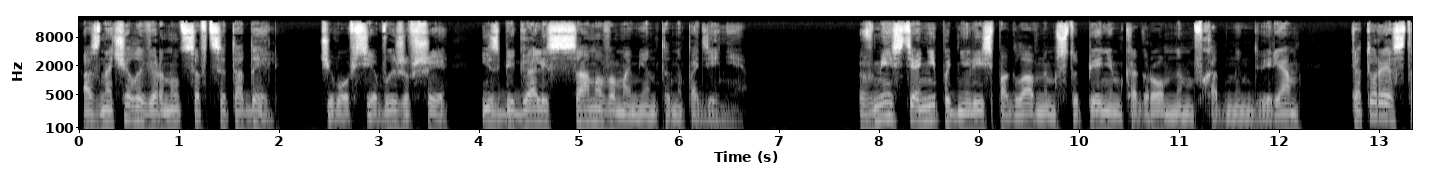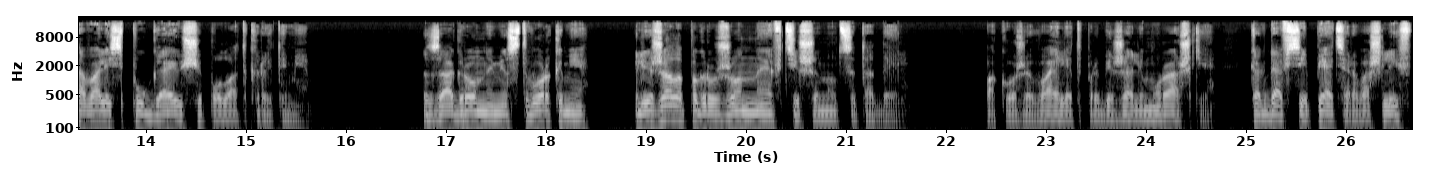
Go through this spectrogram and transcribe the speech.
означало вернуться в цитадель, чего все выжившие — избегали с самого момента нападения. Вместе они поднялись по главным ступеням к огромным входным дверям, которые оставались пугающе полуоткрытыми. За огромными створками лежала погруженная в тишину цитадель. По коже Вайлет пробежали мурашки, когда все пятеро вошли в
